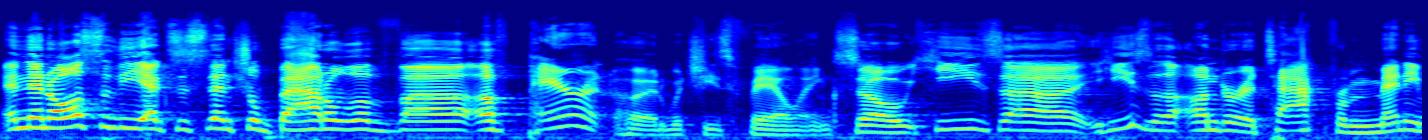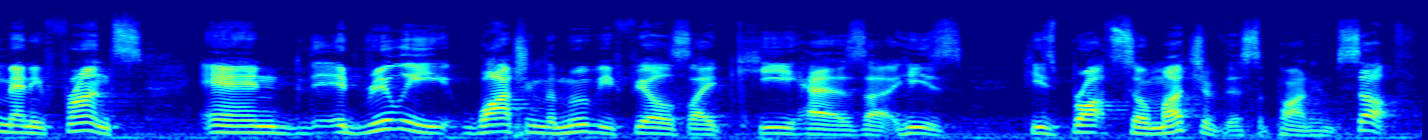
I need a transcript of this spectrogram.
And then also the existential battle of uh, of parenthood, which he's failing. So he's uh, he's uh, under attack from many many fronts, and it really watching the movie feels like he has uh, he's he's brought so much of this upon himself.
